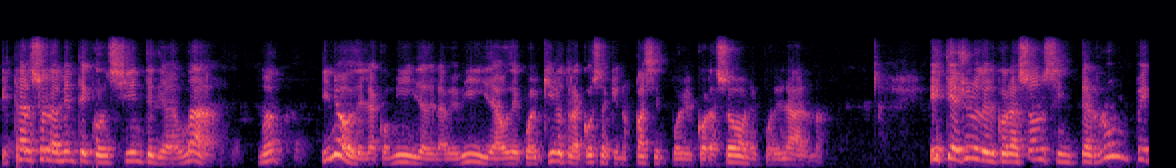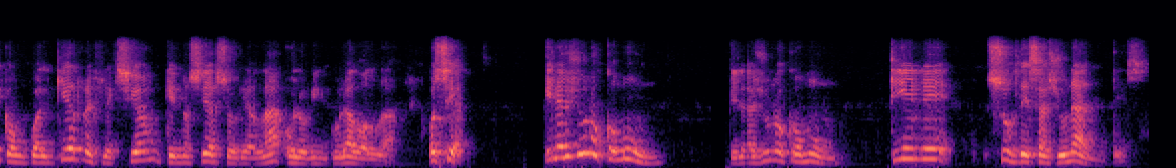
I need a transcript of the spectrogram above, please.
estar solamente consciente de Allah, ¿no? y no de la comida, de la bebida o de cualquier otra cosa que nos pase por el corazón o por el alma. Este ayuno del corazón se interrumpe con cualquier reflexión que no sea sobre Allah o lo vinculado a Allah. O sea, el ayuno común, el ayuno común tiene sus desayunantes.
